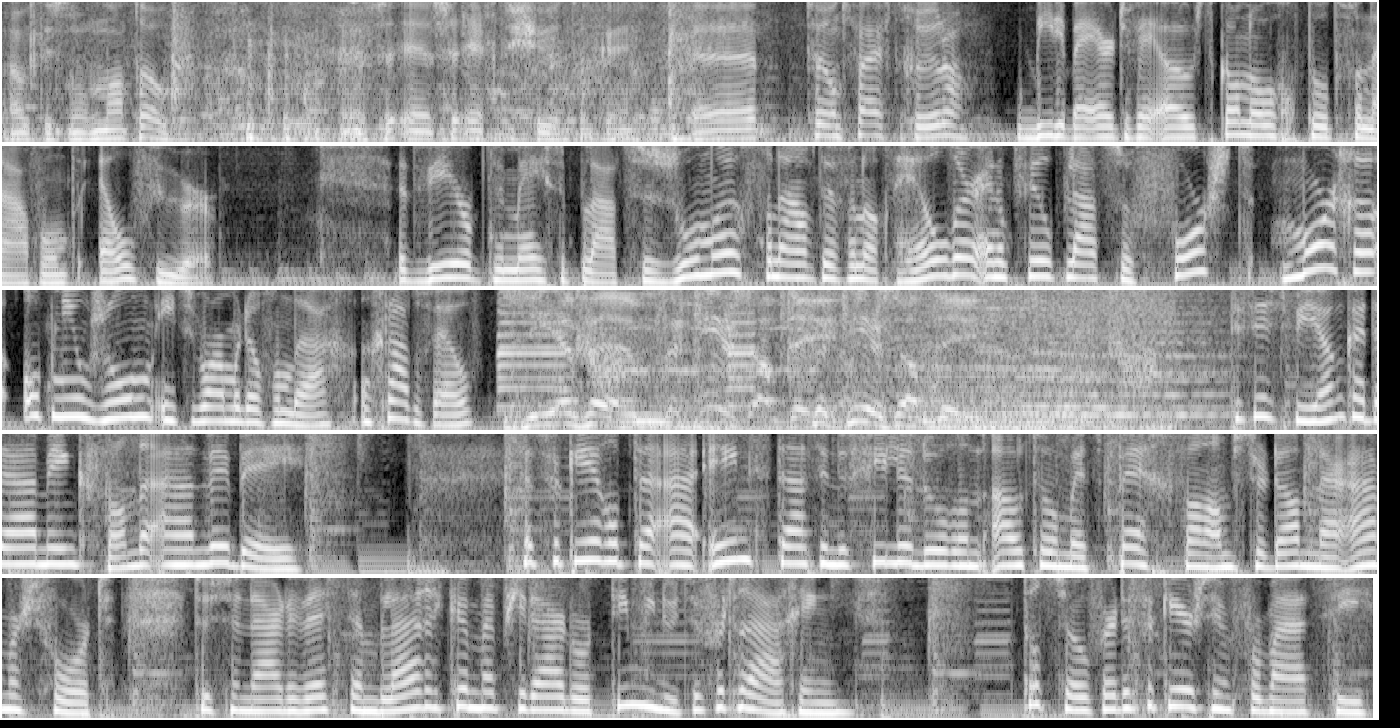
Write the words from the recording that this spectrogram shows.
Oh, het is nog nat ook. het, is, een echte shirt, oké. Okay. Uh, 250 euro. Bieden bij RTV Oost kan nog tot vanavond 11 uur. Het weer op de meeste plaatsen zonnig. Vanavond en vannacht helder en op veel plaatsen vorst. Morgen opnieuw zon, iets warmer dan vandaag. Een graad of 11. ZFM, verkeersupdate. verkeersupdate. Dit is Bianca Damink van de ANWB. Het verkeer op de A1 staat in de file door een auto met pech van Amsterdam naar Amersfoort. Tussen naar de West en Blarikum heb je daardoor 10 minuten vertraging. Tot zover de verkeersinformatie.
